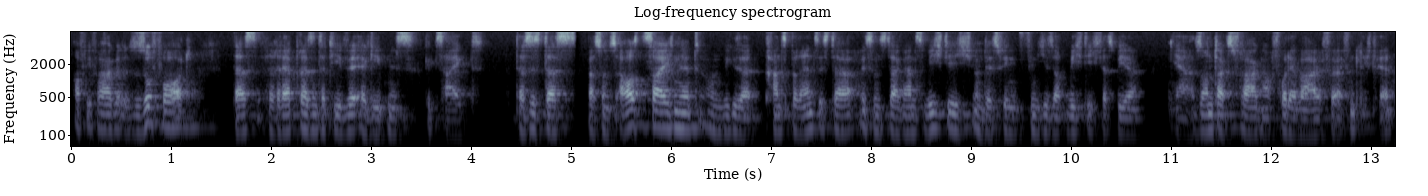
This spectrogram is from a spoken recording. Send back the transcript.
auf die Frage, sofort das repräsentative Ergebnis gezeigt. Das ist das, was uns auszeichnet. Und wie gesagt, Transparenz ist, da, ist uns da ganz wichtig. Und deswegen finde ich es auch wichtig, dass wir ja, Sonntagsfragen auch vor der Wahl veröffentlicht werden.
